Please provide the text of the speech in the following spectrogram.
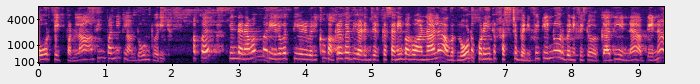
ஓவர் டேக் பண்ணலாம் அப்படின்னு பண்ணிக்கலாம். டோன்ட் வரி அப்ப இந்த நவம்பர் இருபத்தி ஏழு வரைக்கும் வக்ரகதி அடைஞ்சிருக்க சனி பகவானால அவர் லோடு குறையுது ஃபர்ஸ்ட் பெனிஃபிட் இன்னொரு பெனிஃபிட்டும் இருக்கு. அது என்ன அப்படின்னா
